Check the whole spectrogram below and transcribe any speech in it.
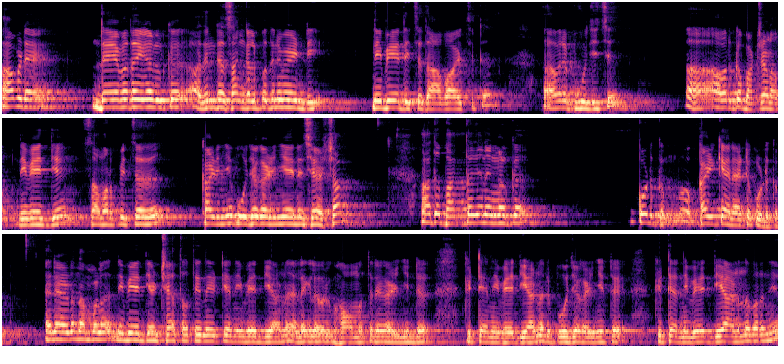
അവിടെ ദേവതകൾക്ക് അതിന്റെ സങ്കല്പത്തിന് വേണ്ടി നിവേദിച്ചത് ആവാഹിച്ചിട്ട് അവരെ പൂജിച്ച് അവർക്ക് ഭക്ഷണം നിവേദ്യം സമർപ്പിച്ചത് കഴിഞ്ഞ് പൂജ കഴിഞ്ഞതിന് ശേഷം അത് ഭക്തജനങ്ങൾക്ക് കൊടുക്കും. കഴിക്കാനായിട്ട് കൊടുക്കും. അതിനാണ് നമ്മൾ നിവേദ്യം ക്ഷേത്രത്തിൽ നീട്ടിയ നിവേദ്യമാണ്. അല്ലെങ്കിൽ ഒരു ഹോമത്തിന് കഴിഞ്ഞിട്ട് കിട്ടിയ നിവേദ്യമാണ്. ഒരു പൂജ കഴിഞ്ഞിട്ട് കിട്ടിയ നിവേദ്യമാണെന്ന് പറഞ്ഞ്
